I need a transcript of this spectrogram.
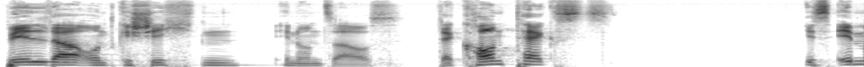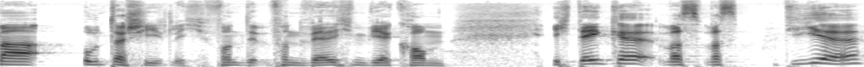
Bilder und Geschichten in uns aus. Der Kontext ist immer unterschiedlich, von, von welchem wir kommen. Ich denke, was, was, dir,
